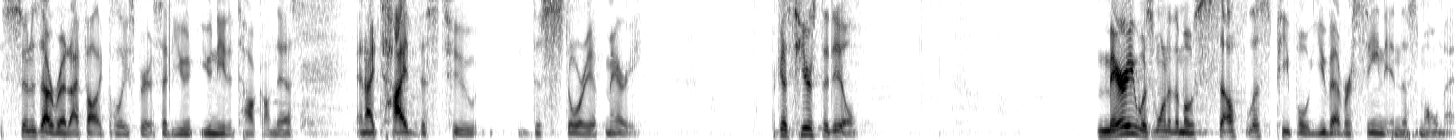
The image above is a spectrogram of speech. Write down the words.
as soon as I read it, I felt like the Holy Spirit said, You, you need to talk on this. And I tied this to the story of Mary. Because here's the deal Mary was one of the most selfless people you've ever seen in this moment.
